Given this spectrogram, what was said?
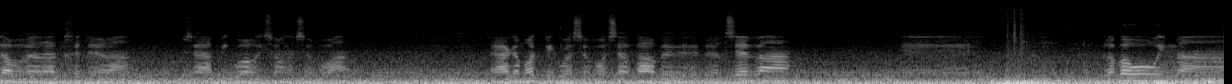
עכשיו עובר ליד חדרה, שהיה פיגוע ראשון השבוע. היה גם עוד פיגוע שבוע שעבר בבאר שבע. אה, לא ברור אם, ה...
